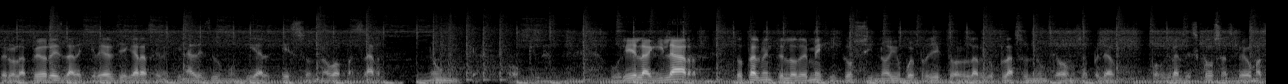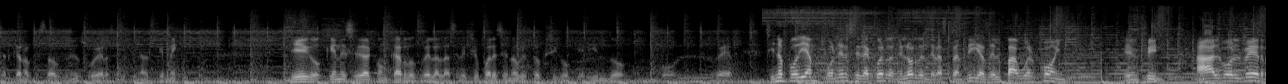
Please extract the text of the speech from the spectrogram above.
pero la peor es la de querer llegar a semifinales de un mundial. Eso no va a pasar nunca. Ojalá. Uriel Aguilar, totalmente lo de México. Si no hay un buen proyecto a largo plazo, nunca vamos a pelear por grandes cosas. Veo más cercano que Estados Unidos juegue a la semifinal que México. Diego, ¿qué necesidad con Carlos Vela? La selección parece novio tóxico queriendo volver. Si no podían ponerse de acuerdo en el orden de las plantillas del PowerPoint. En fin, al volver,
